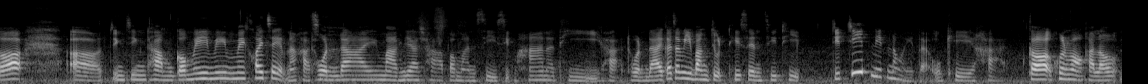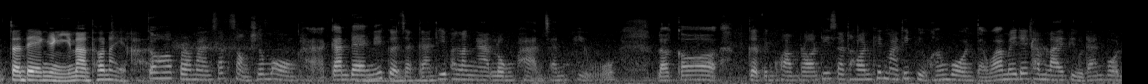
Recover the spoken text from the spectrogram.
ก็จริง ๆทำก็ไม่ไม่ไม่ค่อยเจ็บนะคะ ทนได้มาร์กยาชาประมาณ 45 นาทีค่ะ ทนได้ก็จะมีบางจุดที่เซนซิทีฟจี๊ดๆนิดหน่อยแต่โอเคค่ะ ก็คุณหมอคะแล้วจะแดงอย่างนี้นานเท่าไหร่คะ ก็ประมาณสัก 2 ชั่วโมงค่ะ การแดงนี่เกิดจากการที่พลังงานลงผ่านชั้นผิว แล้วก็เกิดเป็นความร้อนที่สะท้อนขึ้นมาที่ผิวข้างบน แต่ว่าไม่ได้ทำลายผิวด้านบน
